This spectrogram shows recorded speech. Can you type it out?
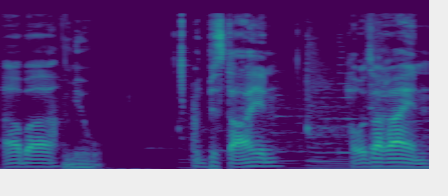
Aber Jo. bis dahin, haut rein.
